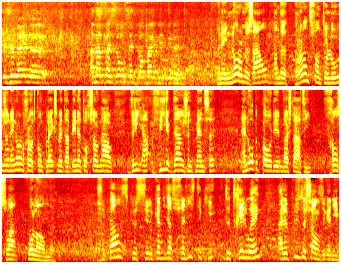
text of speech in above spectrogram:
que je mène euh, à ma façon cette campagne des primaires. Een enorme zaal aan de rand van Toulouse. Een enorm groot complex met daarbinnen toch zo nauw 3 à 4.000 mensen. En op het podium, daar staat hij, François Hollande. Je pense que c'est le candidat socialiste qui, de très loin, a le plus de chances de gagner.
